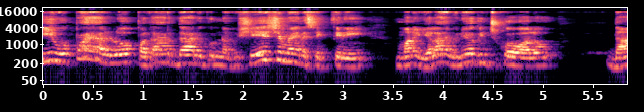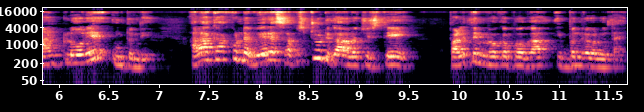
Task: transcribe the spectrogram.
ఈ ఉపాయాలలో పదార్థానికి ఉన్న విశేషమైన శక్తిని మనం ఎలా వినియోగించుకోవాలో దాంట్లోనే ఉంటుంది. అలా కాకుండా వేరే సబ్స్టిట్యూట్గా ఆలోచిస్తే ఫలితం ఇవ్వకపోగా ఇబ్బందులు కలుగుతాయి.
